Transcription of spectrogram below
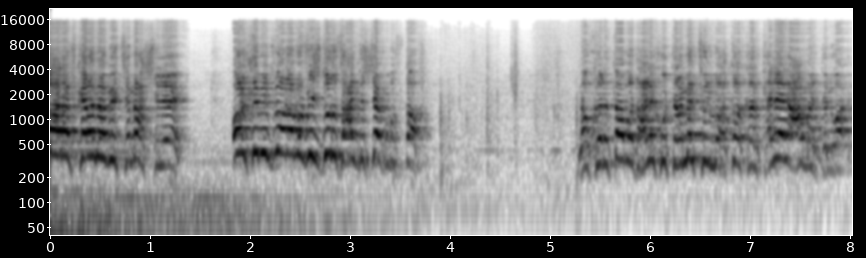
اتهامات عايز اعرف كلام ما بيتسمعش ليه؟ قلت من مرة مفيش دروس عند الشيخ مصطفى. لو كان اتقبض عليك واترميت في المعتقل كان إيه العمل دلوقتي؟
